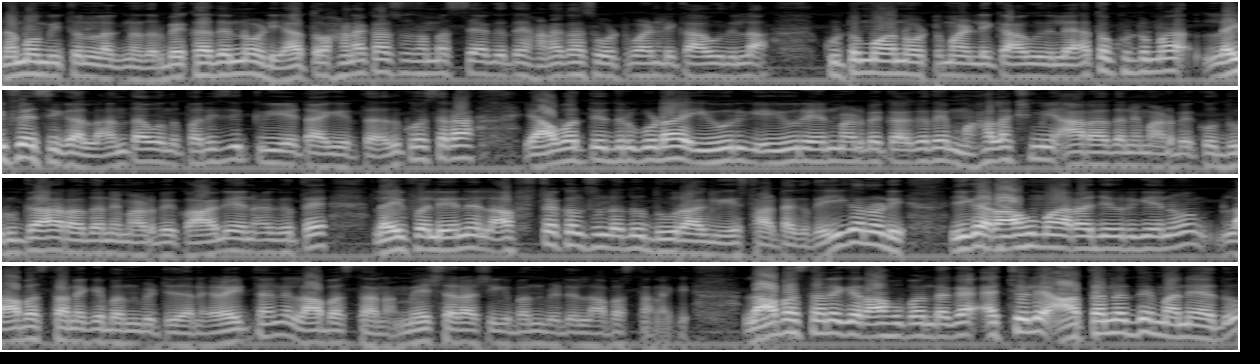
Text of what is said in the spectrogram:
ನಮ್ಮ ಮಿಥುನ ಲಗ್ನದವ್ರು. ಬೇಕಾದ್ರೆ ನೋಡಿ. ಅಥವಾ ಹಣಕಾಸು ಸಮಸ್ಯೆ ಆಗುತ್ತೆ. ಹಣಕಾಸು ಒಟ್ಟು ಮಾಡಲಿಕ್ಕೆ ಆಗೋದಿಲ್ಲ. ಕುಟುಂಬವನ್ನು ಒಟ್ಟು ಮಾಡಲಿಕ್ಕೆ ಆಗೋದಿಲ್ಲ. ಅಥವಾ ಕುಟುಂಬ ಲೈಫೇ ಸಿಗಲ್ಲ ಅಂತ ಒಂದು ಪರಿಸ್ಥಿತಿ ಕ್ರಿಯೇಟ್ ಆಗಿರ್ತದೆ. ಅದಕ್ಕೋಸ್ಕರ ಯಾವತ್ತಿದ್ರೂ ಕೂಡ ಇವ್ರಿಗೆ, ಇವ್ರು ಏನು ಮಾಡಬೇಕಾಗುತ್ತೆ? ಮಹಾಲಕ್ಷ್ಮಿ ಆರಾಧನೆ ಮಾಡಬೇಕು, ದುರ್ಗಾ ಆರಾಧನೆ ಮಾಡಬೇಕು. ಆಗ ಏನಾಗುತ್ತೆ? ಲೈಫಲ್ಲಿ ಏನೆಲ್ಲ ಅಬ್ಸ್ಟಕಲ್ಸ್ ಉಂಟು, ಅದು ದೂರ ಆಗಲಿಕ್ಕೆ ಸ್ಟಾರ್ಟ್ ಆಗುತ್ತೆ. ಈಗ ನೋಡಿ, ಈಗ ರಾಹು ಮಹಾರಾಜ ಇವರಿಗೇನು ಲಾಭಸ್ಥಾನಕ್ಕೆ ಬಂದುಬಿಟ್ಟಿದ್ದಾನೆ. ರೈಟ್ ತಾನೇ? ಲಾಭಸ್ಥಾನ. ಮೇಷರಾಶಿಗೆ ಬಂದುಬಿಟ್ಟಿದೆ ಲಾಭಸ್ಥಾನಕ್ಕೆ. ಲಾಭಸ್ಥಾನಕ್ಕೆ ರಾಹು ಬಂದಾಗ ಆ್ಯಕ್ಚುಲಿ ಆತನದ್ದೇ ಮನೆ ಅದು.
